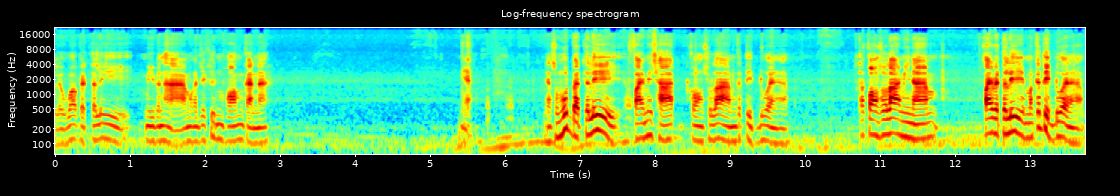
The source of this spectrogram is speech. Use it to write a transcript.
หรือว่าแบตเตอรี่มีปัญหามันก็จะขึ้นพร้อมกันนะ เนี่ย อย่างสมมุติแบตเตอรี่ไฟไม่ชาร์จ กองโซล่ามันก็ติดด้วยนะครับ ถ้ากองโซล่ามีน้ำไฟแบตเตอรี่มันก็ติดด้วยนะครับ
